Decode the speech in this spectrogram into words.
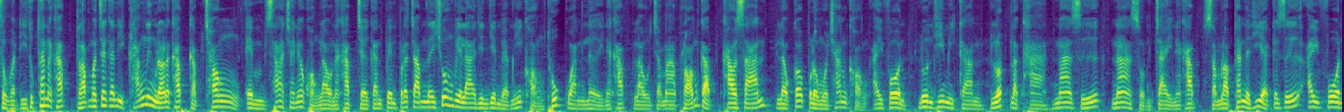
สวัสดีทุกท่านนะครับ กลับมาเจอกันอีกครั้งหนึ่งแล้วนะครับ กับช่อง M ซ่าชาแนลของเรานะครับ เจอกันเป็นประจำในช่วงเวลาเย็นๆ แบบนี้ของทุกวันเลยนะครับ เราจะมาพร้อมกับข่าวสาร แล้วก็โปรโมชั่นของ iPhone รุ่นที่มีการลดราคา น่าซื้อ น่าสนใจนะครับสำหรับท่านที่อยากจะซื้อ iPhone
